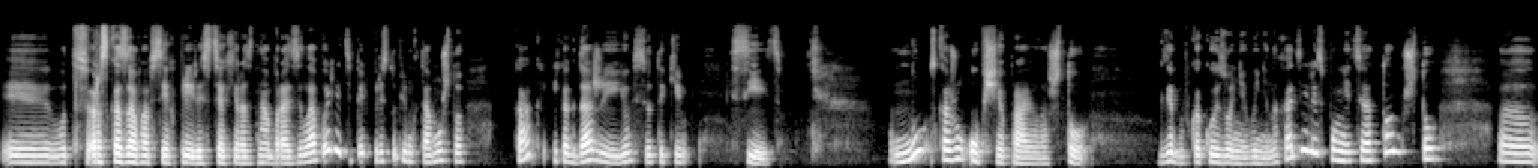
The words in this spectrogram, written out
И вот рассказав о всех прелестях и разнообразии лабели, теперь приступим к тому, что как и когда же ее все-таки сеять. Ну, скажу общее правило, что где бы в какой зоне вы ни находились, помните о том, что э,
